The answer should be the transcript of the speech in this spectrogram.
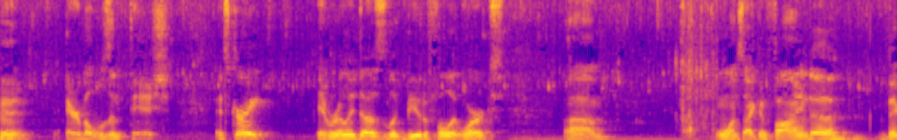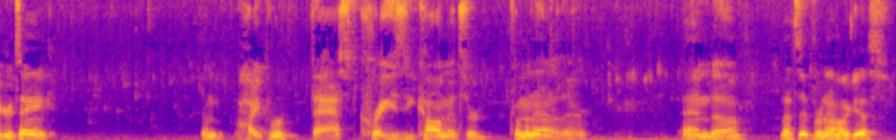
air bubbles and fish. It's great. It really does look beautiful. It works. Um, once I can find a bigger tank, some hyper fast, crazy comets are coming out of there. And uh, that's it for now, I guess.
